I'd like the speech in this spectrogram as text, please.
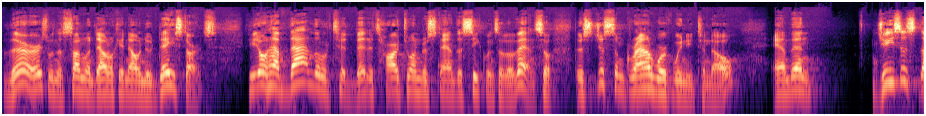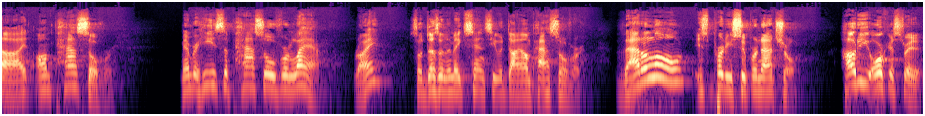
Theirs, when the sun went down, okay, now a new day starts. If you don't have that little tidbit, it's hard to understand the sequence of events. So there's just some groundwork we need to know. And then Jesus died on Passover. Remember, he's the Passover lamb, right? So doesn't it make sense he would die on Passover? That alone is pretty supernatural. How do you orchestrate it?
